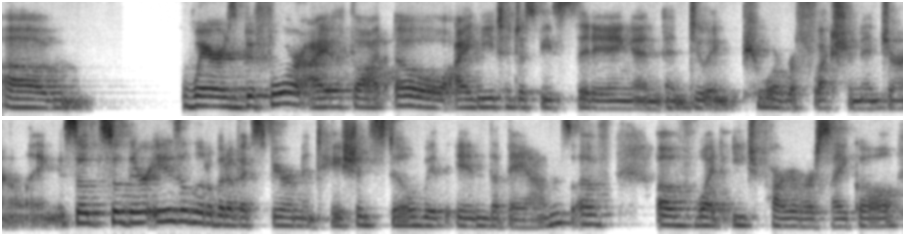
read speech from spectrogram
Um, Whereas before I thought, oh, I need to just be sitting and, and doing pure reflection and journaling. So, so there is a little bit of experimentation still within the bands of, of what each part of our cycle,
